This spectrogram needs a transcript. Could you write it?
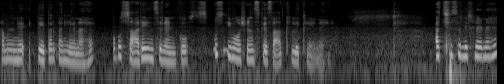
हमें उन्हें एक पेपर पेन लेना है और वो सारे इंसिडेंट को उस इमोशंस के साथ लिख लेने हैं। अच्छे से लिख लेने हैं,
